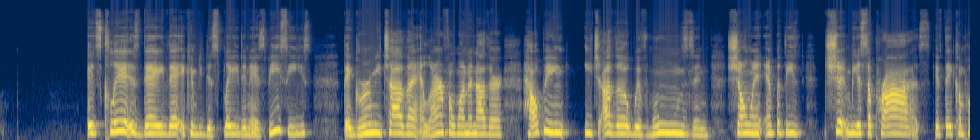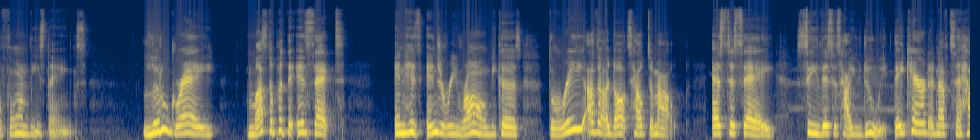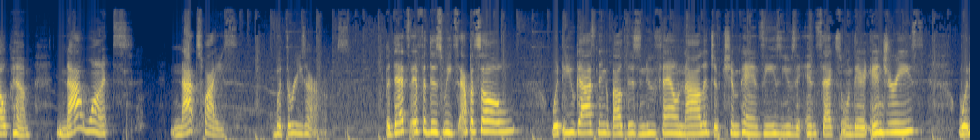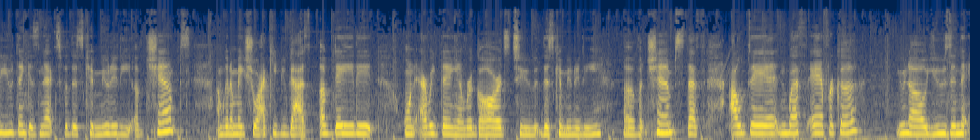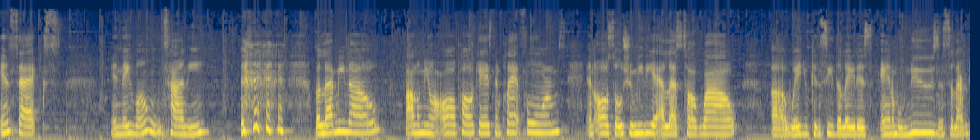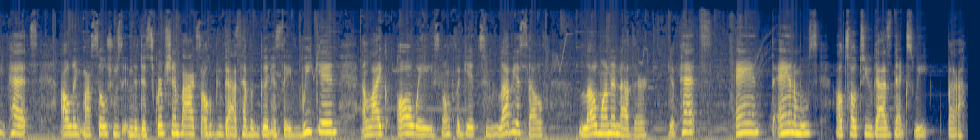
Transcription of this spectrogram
It's clear as day that it can be displayed in their species. They groom each other and learn from one another, helping each other with wounds and showing empathy shouldn't be a surprise if they can perform these things. Little Gray must have put the insect in his injury wrong because three other adults helped him out as to say, see, this is how you do it. They cared enough to help him not once, not twice, but three times. But that's it for this week's episode. What do you guys think about this newfound knowledge of chimpanzees using insects on their injuries? What do you think is next for this community of chimps? I'm going to make sure I keep you guys updated on everything in regards to this community of chimps that's out there in West Africa, you know, using the insects in their wounds, honey. but let me know. Follow me on all podcasting platforms and all social media at Let's Talk Wild, uh, where you can see the latest animal news and celebrity pets. I'll link my socials in the description box. I hope you guys have a good and safe weekend. And like always, don't forget to love yourself, love one another, your pets, and the animals. I'll talk to you guys next week. Bye.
